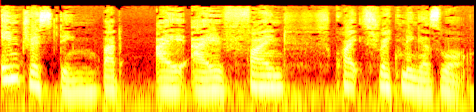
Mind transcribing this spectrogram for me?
interesting, but I, I find quite threatening as well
